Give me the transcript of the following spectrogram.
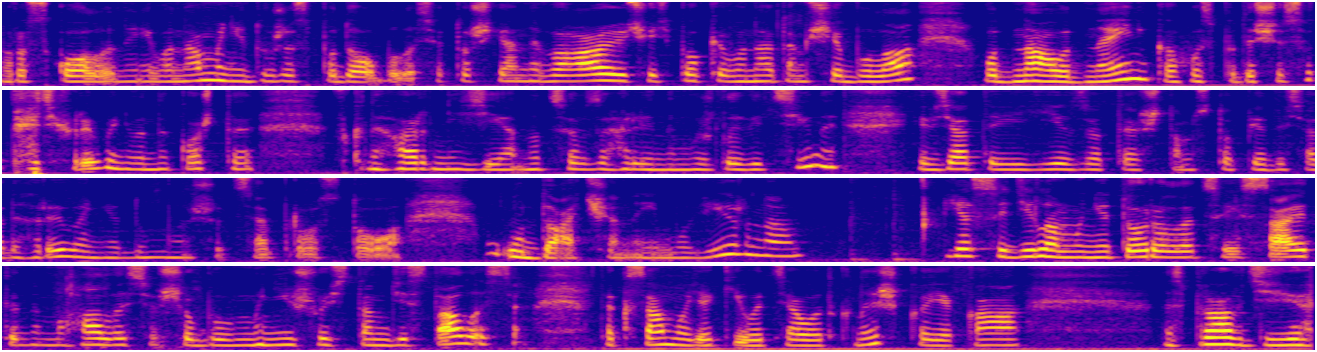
розколений, і вона мені дуже сподобалася. Тож я не вагаючись, поки вона там ще була, одна одненька, господи, 605 гривень вона коштує в книгарні є. Ну це взагалі неможливі ціни. І взяти її за теж там 150 гривень, я думаю, що це просто удача неймовірна. Я сиділа, моніторила цей сайт і намагалася, щоб мені щось там дісталося. Так само, як і оця от книжка, яка насправді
